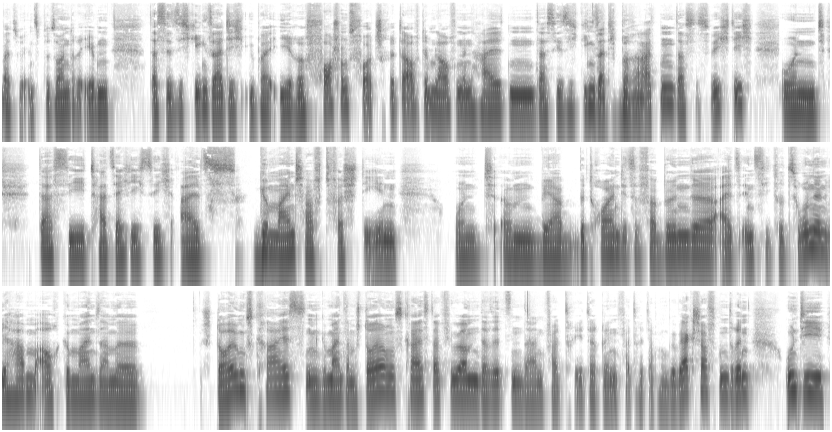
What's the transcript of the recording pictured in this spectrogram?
also insbesondere eben, dass sie sich gegenseitig über ihre Forschungsfortschritte auf dem Laufenden halten, dass sie sich gegenseitig beraten, das ist wichtig, und dass sie tatsächlich sich als Gemeinschaft verstehen. Und ähm, wir betreuen diese Verbünde als Institutionen. Wir haben auch gemeinsame Steuerungskreis, einen gemeinsamen Steuerungskreis dafür. Da sitzen dann Vertreterinnen, Vertreter von Gewerkschaften drin und die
